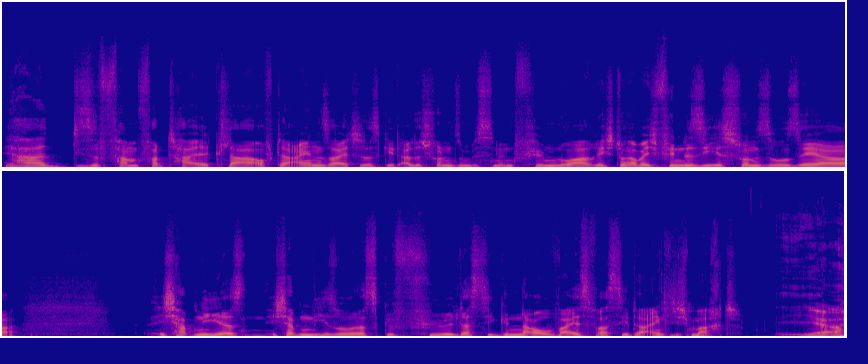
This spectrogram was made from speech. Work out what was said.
ja, diese femme fatale, klar, auf der einen Seite, das geht alles schon so ein bisschen in Film-Noir-Richtung, aber ich finde, sie ist schon so sehr, ich habe nie das, ich habe nie so das Gefühl, dass sie genau weiß, was sie da eigentlich macht. Ja,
